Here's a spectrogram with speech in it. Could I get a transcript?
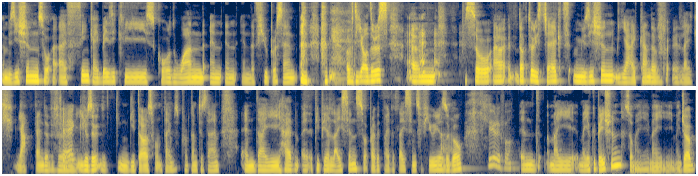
a musician. So I, I, think I basically scored one and and and a few percent of the others. Um, so uh, doctor is checked musician yeah i kind of uh, like yeah kind of uh, use guitars from time from time to time and i had a ppl license so a private pilot license a few years uh-huh. ago beautiful and my my occupation so my my my job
